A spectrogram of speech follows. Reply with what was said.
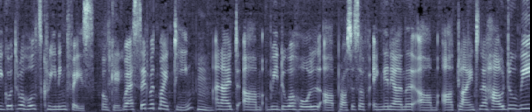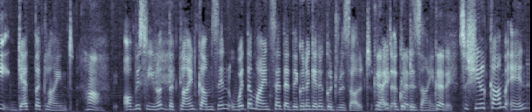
we go through a whole screening phase. Okay. Where i sit with my team hmm. and i um, we do a whole uh, process of enganeyana um, our client how do we get the client? Huh. obviously you know the client comes in with the mindset that they're going to get a good result correct, right a good correct, design. correct. So she'll come in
